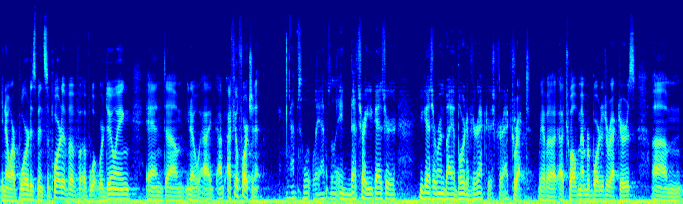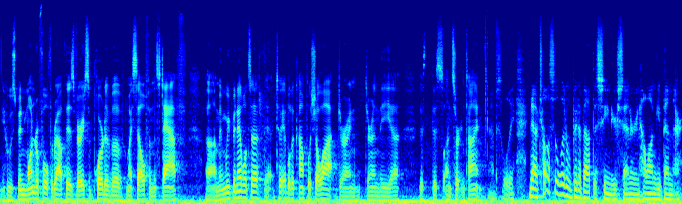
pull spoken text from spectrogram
You know, our board has been supportive of, of what we're doing. And, um, you know, I, I- I feel fortunate. Absolutely, absolutely. And that's right. You guys are you guys are run by a board of directors, correct? Correct. We have a 12-member board of directors um, who's been wonderful throughout this, very supportive of myself and the staff, um, and we've been able to to able to accomplish a lot during during the uh, this, this uncertain time. Absolutely. Now, tell us a little bit about the senior center and how long you've been there.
